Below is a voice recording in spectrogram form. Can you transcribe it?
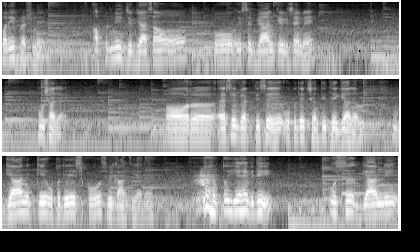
परिप्रश्न अपनी जिज्ञासाओं को इस ज्ञान के विषय में पूछा जाए। और ऐसे व्यक्ति से उपदेक्षन्ति ते ज्ञानम, ज्ञान के उपदेश को स्वीकार किया जाए। तो यह विधि उस ज्ञानी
